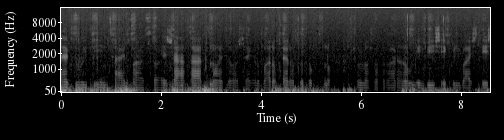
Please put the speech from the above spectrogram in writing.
এক, দুই, তিন, চার, পাঁচ, ছয়, সাত, আট, নয়, দশ, এগারো, বারো, তেরো ষোলো, সতেরো, আঠারো, উনিশ, বিশ, একুশ, বাইশ, তেইশ,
